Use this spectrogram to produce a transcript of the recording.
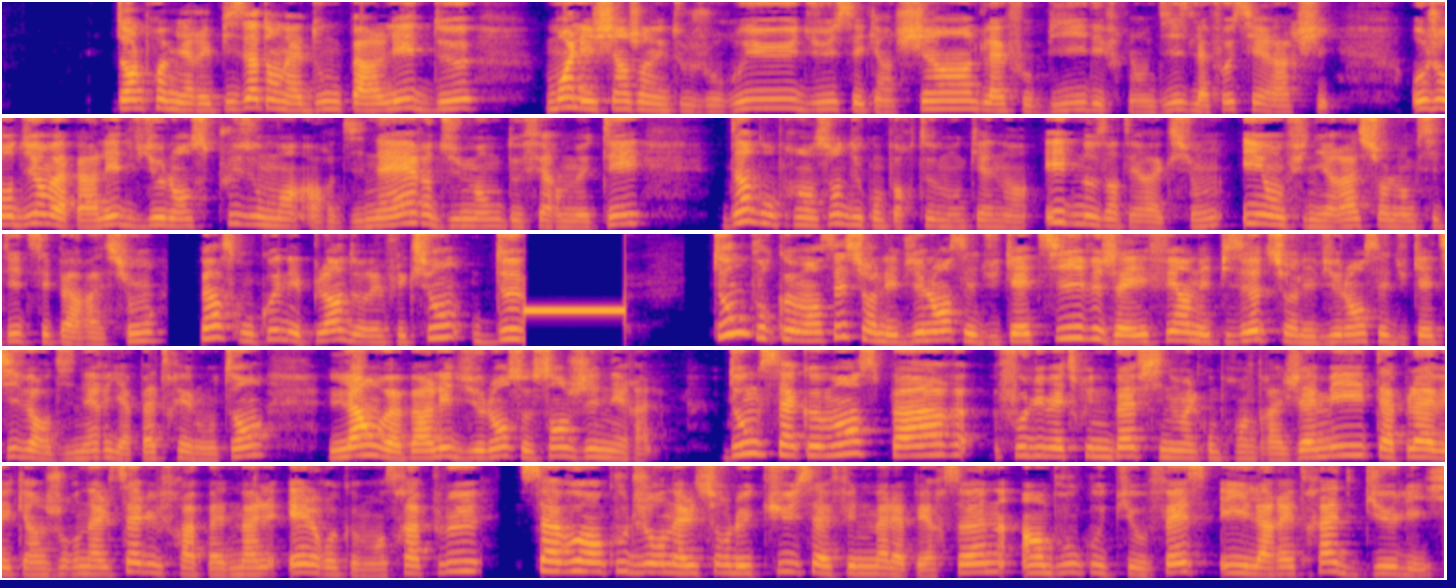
Dans le premier épisode, on a donc parlé de moi les chiens j'en ai toujours eu, du c'est qu'un chien, de la phobie, des friandises, de la fausse hiérarchie. Aujourd'hui, on va parler de violence plus ou moins ordinaire, du manque de fermeté, d'incompréhension du comportement canin et de nos interactions, et on finira sur l'anxiété de séparation, parce qu'on connaît plein de réflexions de donc pour commencer sur les violences éducatives, j'avais fait un épisode sur les violences éducatives ordinaires il y a pas très longtemps. Là, on va parler de violence au sens général. Donc ça commence par faut lui mettre une baffe sinon elle comprendra jamais, tape là avec un journal ça lui fera pas de mal, elle recommencera plus. Ça vaut un coup de journal sur le cul, ça fait de mal à personne, un bon coup de pied aux fesses et il arrêtera de gueuler.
